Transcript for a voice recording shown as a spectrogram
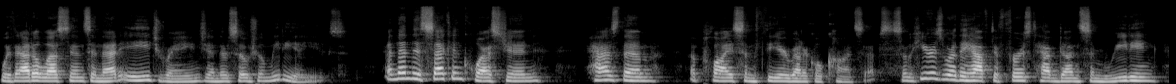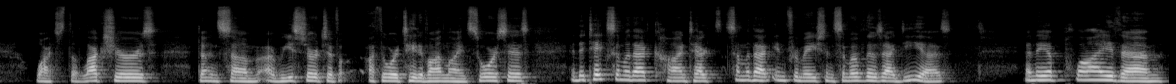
with adolescents in that age range and their social media use. And then the second question has them apply some theoretical concepts. So here's where they have to first have done some reading, watched the lectures, done some uh, research of authoritative online sources, and they take some of that context, some of that information, some of those ideas, and they apply them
